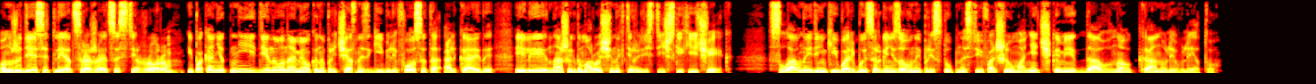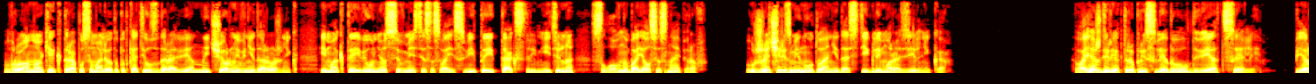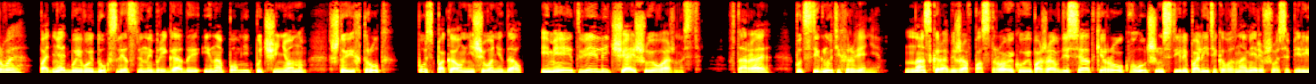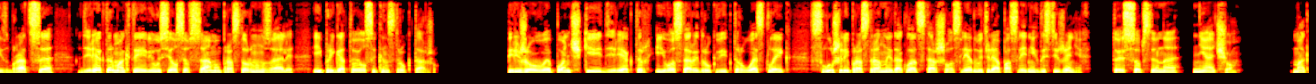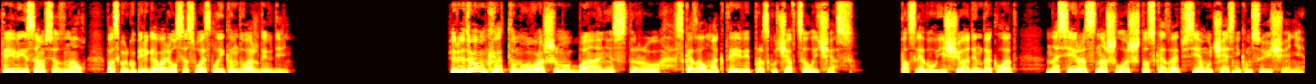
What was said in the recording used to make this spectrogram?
Он уже 10 лет сражается с террором, и пока нет ни единого намека на причастность к гибели Фоссета, Аль-Каиды или наших доморощенных террористических ячеек. Славные деньки борьбы с организованной преступностью и фальшивомонетчиками давно канули в лету. В Руаноке к трапу самолета подкатил здоровенный черный внедорожник, и Мактейви унесся вместе со своей свитой так стремительно, словно боялся снайперов. Уже через минуту они достигли морозильника. Вояж директора преследовал две цели. Первая — поднять боевой дух следственной бригады и напомнить подчиненным, что их труд, пусть пока он ничего не дал, имеет величайшую важность. Вторая — подстегнуть их рвение. Наскоро обижав постройку и пожав десятки рук в лучшем стиле политика, вознамерившегося переизбраться, директор Мактейви уселся в самом просторном зале и приготовился к инструктажу. Пережевывая пончики, директор и его старый друг Виктор Уэстлейк слушали пространный доклад старшего следователя о последних достижениях, то есть, собственно, ни о чем. Мактейви и сам все знал, поскольку переговаривался с Уэстлейком дважды в день. «Перейдем к этому вашему Баннистеру», — сказал Мактейви, проскучав целый час. Последовал еще один доклад. На сей раз нашлось, что сказать всем участникам совещания.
